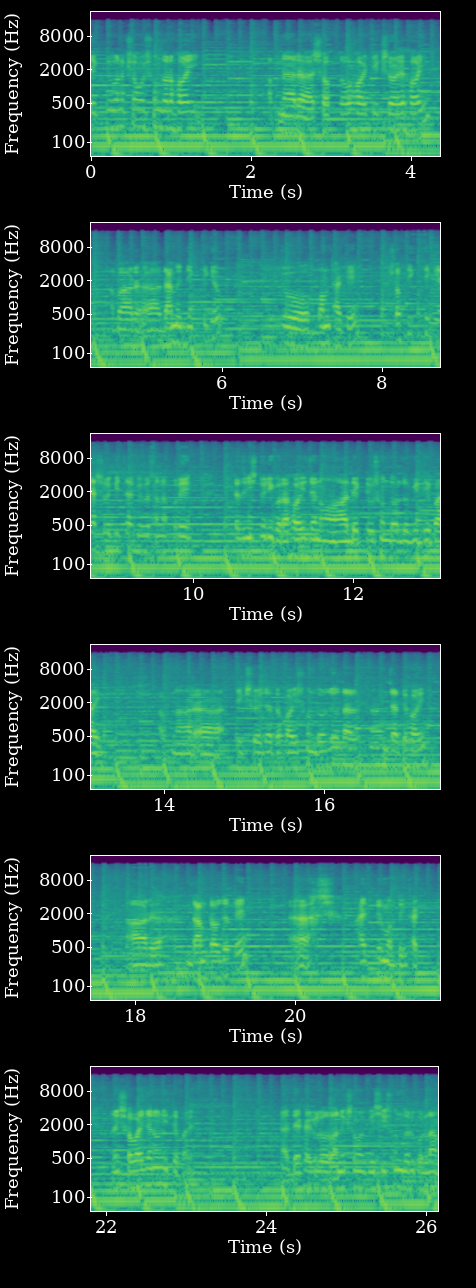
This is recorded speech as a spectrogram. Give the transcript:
দেখতে অনেক সময় সুন্দর হয়। আপনার শক্তও হয়, টেকসই হয়। আবার দামের দিক থেকেও একটু কম থাকে। সব দিক থেকে আসলে বিচার বিবেচনা করে একটা জিনিস তৈরি করা হয় যেন দেখতেও সৌন্দর্য বৃদ্ধি পায়। আপনার টেকসই যাতে হয় সৌন্দর্য তার যাতে হয়, আর দামটাও যাতে আয়ত্তের মধ্যেই থাকে। মানে সবাই যেন নিতে পারে। আর দেখা গেলো অনেক সময় বেশি সুন্দর করলাম,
